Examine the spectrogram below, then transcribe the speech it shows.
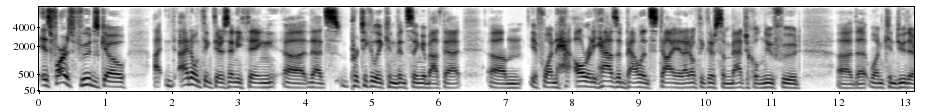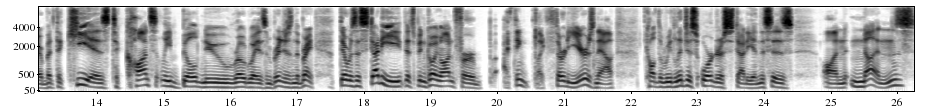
As far as foods go, I, don't think there's anything uh, that's particularly convincing about that. Um, if one ha- already has a balanced diet, I don't think there's some magical new food uh, that one can do there. But the key is to constantly build new roadways and bridges in the brain. There was a study that's been going on for, I think, like 30 years now called the Religious Orders Study. And this is on nuns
